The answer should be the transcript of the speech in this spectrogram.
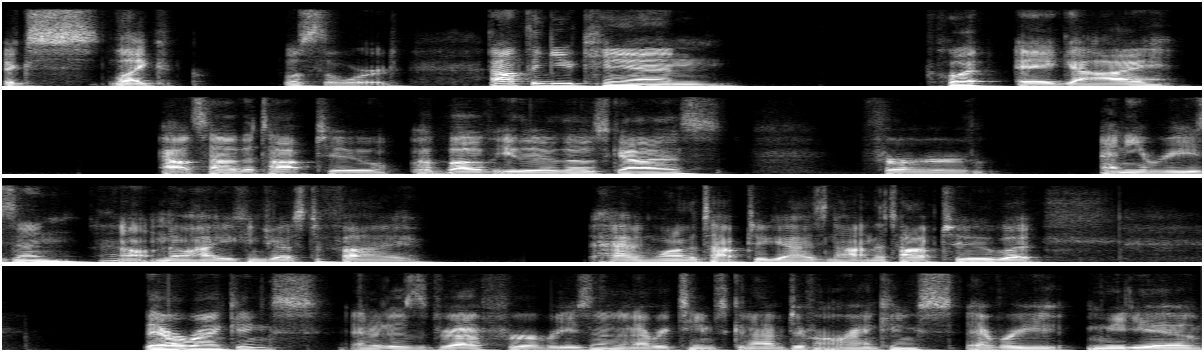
ex- like what's the word? I don't think you can put a guy outside the top two above either of those guys for any reason. I don't know how you can justify having one of the top two guys not in the top two, but there are rankings, and it is a draft for a reason, and every team's going to have different rankings. Every media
